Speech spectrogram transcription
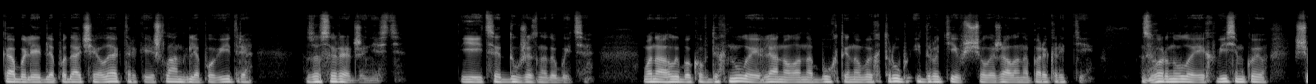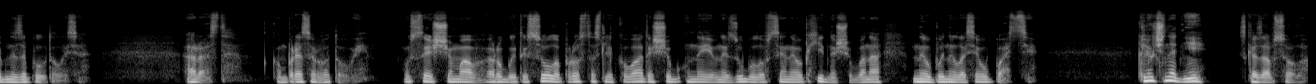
Кабелі для подачі електрики і шланг для повітря, зосередженість. Їй це дуже знадобиться. Вона глибоко вдихнула і глянула на бухти нових труб і дротів, що лежали на перекритті, згорнула їх вісімкою, щоб не заплуталися. Гаразд, компресор готовий. Усе, що мав робити соло, просто слідкувати, щоб у неї внизу було все необхідне, щоб вона не опинилася у пастці. Ключ на дні, сказав соло.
